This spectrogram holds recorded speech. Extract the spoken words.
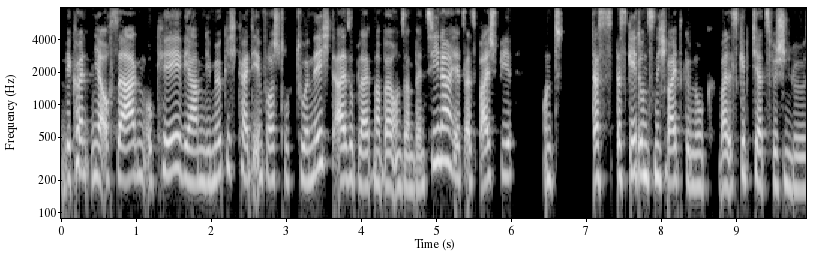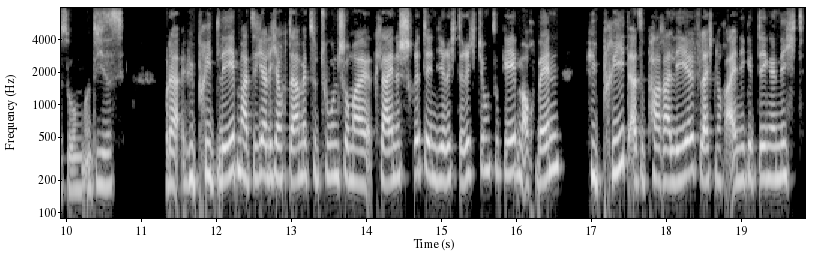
wir könnten ja auch sagen, okay, wir haben die Möglichkeit, die Infrastruktur nicht, also bleibt mal bei unserem Benziner, jetzt als Beispiel. Und das, das geht uns nicht weit genug, weil es gibt ja Zwischenlösungen. Und dieses oder Hybridleben hat sicherlich auch damit zu tun, schon mal kleine Schritte in die richtige Richtung zu geben, auch wenn Hybrid, also parallel, vielleicht noch einige Dinge nicht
